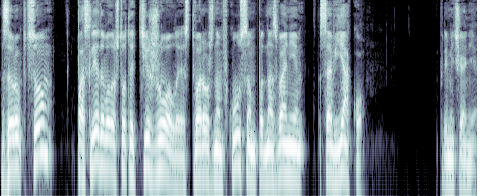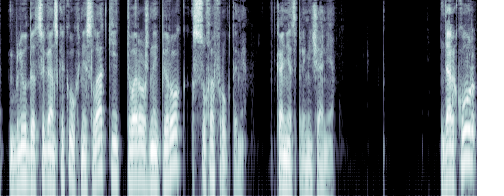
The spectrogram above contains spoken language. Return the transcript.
За рубцом последовало что-то тяжелое с творожным вкусом под названием «савьяко». Примечание. Блюдо цыганской кухни. Сладкий творожный пирог с сухофруктами. Конец примечания. Даркур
